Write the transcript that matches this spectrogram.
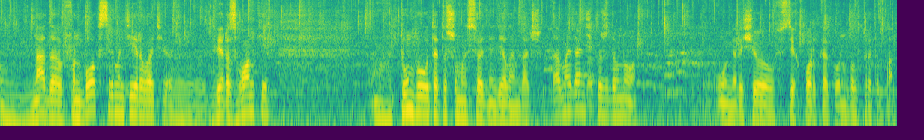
М, Надо фанбокс ремонтировать, э, две разгонки, э, тумбу вот эту, что мы сегодня делаем дальше. Да, майданчик уже давно умер, еще с тех пор, как он был в открытом парке.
